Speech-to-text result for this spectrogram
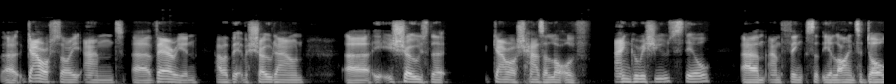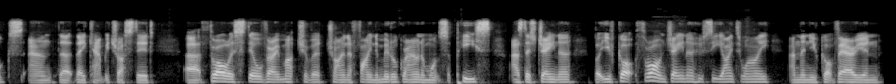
uh, Garrosh, sorry, and uh, Varian have a bit of a showdown. Uh, it it shows that Garrosh has a lot of anger issues still, um, and thinks that the Alliance are dogs and that they can't be trusted. Uh, Thrall is still very much of a trying to find a middle ground and wants a peace, as does Jaina. But you've got Thrall and Jaina who see eye to eye, and then you've got Varian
